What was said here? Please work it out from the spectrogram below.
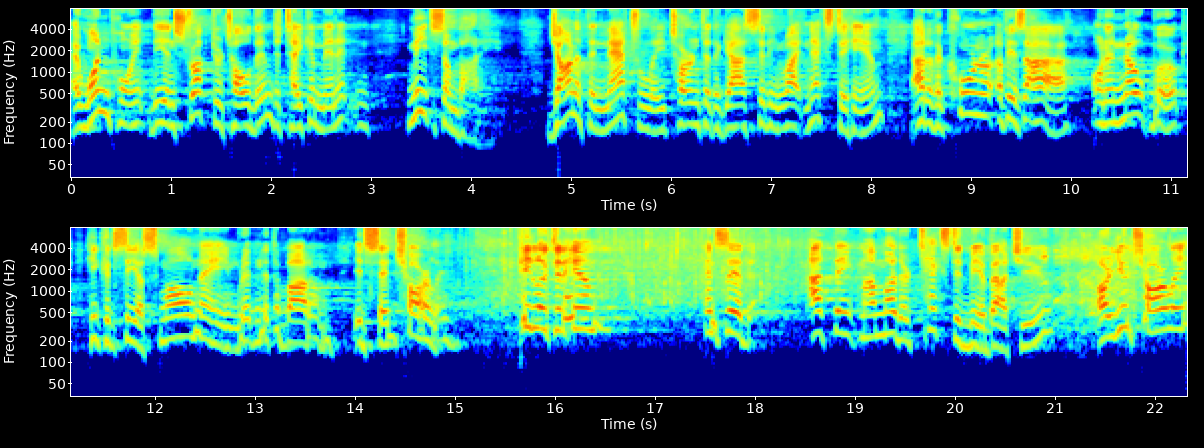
At one point, the instructor told them to take a minute and meet somebody. Jonathan naturally turned to the guy sitting right next to him. Out of the corner of his eye, on a notebook, he could see a small name written at the bottom. It said Charlie. He looked at him and said, I think my mother texted me about you. Are you Charlie?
